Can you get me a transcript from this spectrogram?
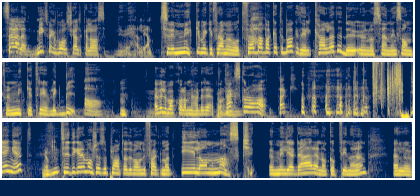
Sälen, Mix Megapols fjällkalas nu i helgen. ser vi mycket, mycket fram emot. Får jag bara backa tillbaka till, kallade du Uno Svenningsson för en mycket trevlig bit? Ja. Mm. Jag ville bara kolla om jag hörde rätt. Ja. Tack ska du ha. Tack. Gänget, tidigare i morse så pratade vi om det faktum att Elon Musk, miljardären och uppfinnaren, eller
